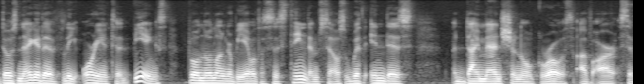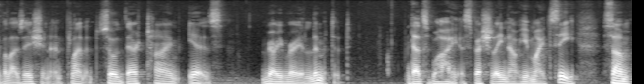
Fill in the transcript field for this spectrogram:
those negatively oriented beings will no longer be able to sustain themselves within this dimensional growth of our civilization and planet. So their time is very, very limited. That's why, especially now, you might see some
